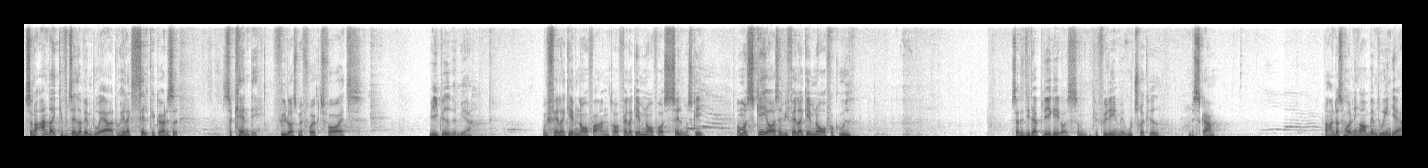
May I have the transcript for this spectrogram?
Så når andre ikke kan fortælle dig, hvem du er, og du heller ikke selv kan gøre det, så, så kan det fylde os med frygt for, at vi ikke ved, hvem vi er. Og vi falder igennem over for andre, og falder igennem over for os selv måske. Og måske også, at vi falder igennem over for Gud. Så er det de der blikke, ikke også, som kan fylde en med utryghed og med skam. Og andres holdninger om, hvem du egentlig er.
